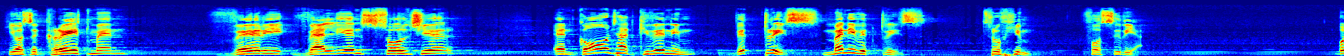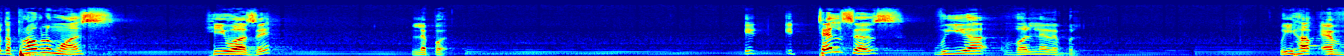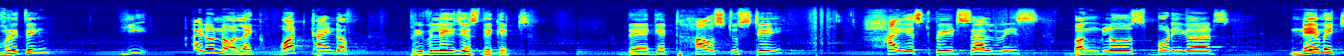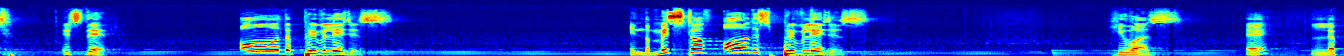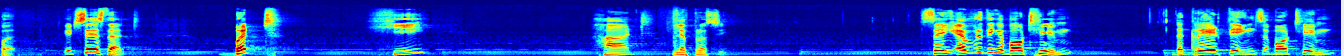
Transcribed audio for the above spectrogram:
He was a great man, very valiant soldier, and God had given him victories, many victories through him for Syria. But the problem was he was a leper. It, it tells us we are vulnerable. We have everything. He, I don't know, like what kind of privileges they get. They get house to stay, highest paid salaries, bungalows, bodyguards, name it, it's there. All the privileges. In the midst of all these privileges, he was a leper. It says that, but he had leprosy. Saying everything about him, the great things about him,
